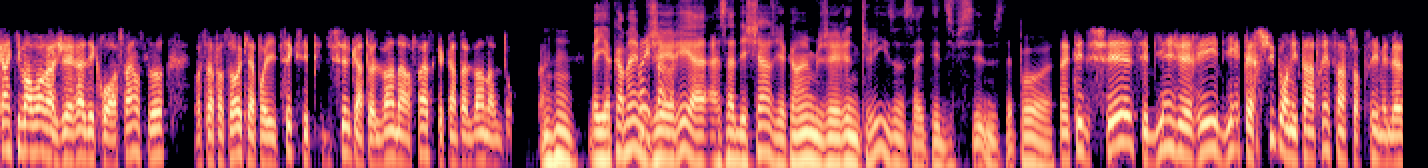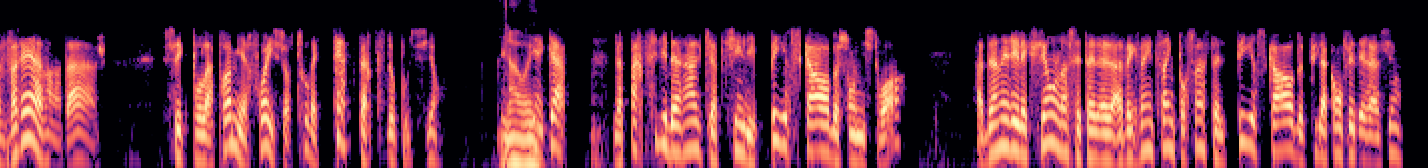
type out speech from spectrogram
quand il va avoir à gérer la décroissance, là, on va s'apercevoir que la politique, c'est plus difficile quand tu as le vent d'en face que quand tu as le vent dans le dos. Mhm. Mais il a quand même géré, à, sa décharge, il a quand même géré une crise. Hein. Ça a été difficile. C'était pas. Euh, ça a été difficile, c'est bien géré, bien perçu, puis on est en train de s'en sortir. Mais le vrai avantage, c'est que pour la première fois, il se retrouve avec quatre partis d'opposition. Ah oui. quatre. Le Parti libéral qui obtient les pires scores de son histoire. À la dernière élection, là, c'était avec 25% c'était le pire score depuis la Confédération.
